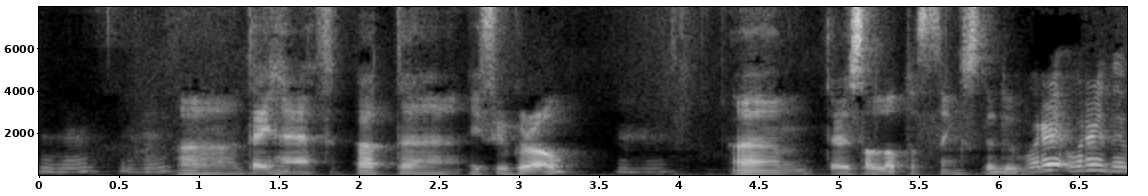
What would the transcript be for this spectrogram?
mm-hmm. uh, they have. But uh, if you grow, um, there's a lot of things to do. What are what are the,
